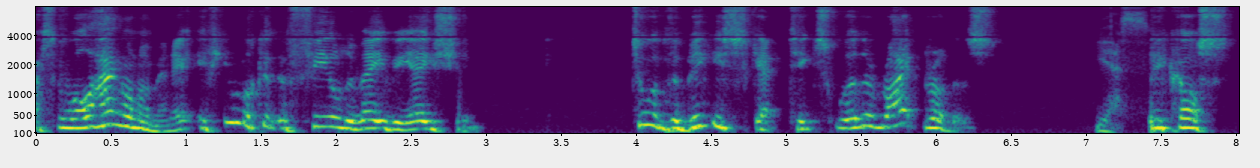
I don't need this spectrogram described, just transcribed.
I said, well, hang on a minute. If you look at the field of aviation, two of the biggest skeptics were the Wright brothers Yes. because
